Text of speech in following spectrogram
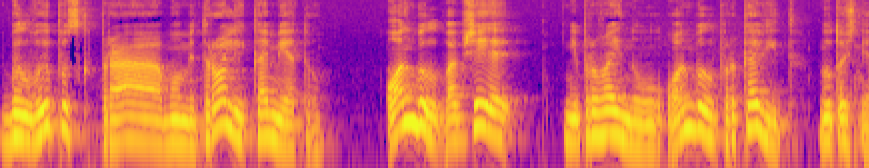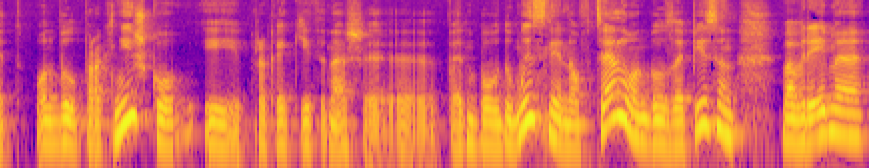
был выпуск про мумитроль и комету. Он был вообще не про войну, он был про ковид. Ну, то есть нет, он был про книжку и про какие-то наши э, по этому поводу мысли, но в целом он был записан во время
